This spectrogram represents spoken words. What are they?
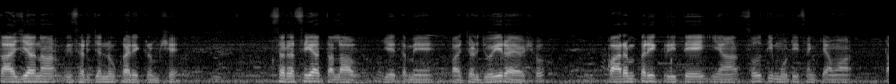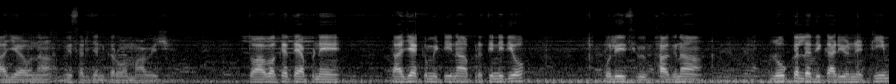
તાજિયાના વિસર્જનનો કાર્યક્રમ છે. સરસિયા તલાવ જે તમે પાછળ જોઈ રહ્યા છો, પારંપરિક રીતે અહીંયા સૌથી મોટી સંખ્યામાં તાજિયાઓના વિસર્જન કરવામાં આવે છે. તો આ વખતે આપણે તાજિયા કમિટીના પ્રતિનિધિઓ પોલીસ વિભાગના લોકલ અધિકારીઓની ટીમ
